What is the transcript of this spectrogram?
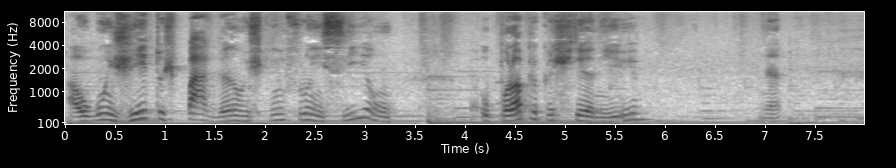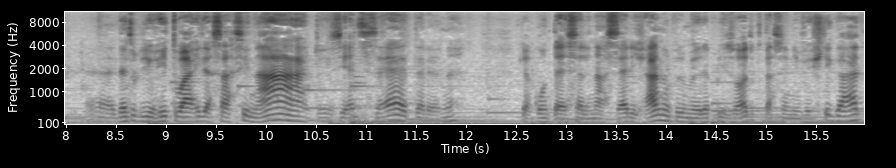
alguns ritos pagãos que influenciam o próprio cristianismo, né? É, dentro de rituais de assassinatos e etc, né? Que acontece ali na série já no primeiro episódio que está sendo investigado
